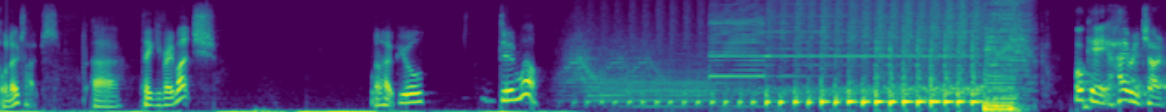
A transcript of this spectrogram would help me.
or no types. Uh, thank you very much, and I hope you're all doing well. Okay, hi Richard.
